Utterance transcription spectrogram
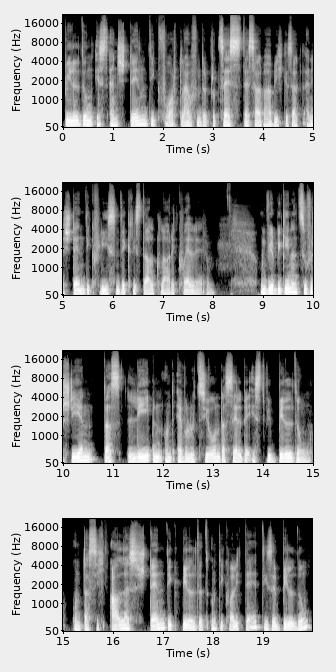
Bildung ist ein ständig fortlaufender Prozess. Deshalb habe ich gesagt, eine ständig fließende, kristallklare Quelle. Und wir beginnen zu verstehen, dass Leben und Evolution dasselbe ist wie Bildung und dass sich alles ständig bildet und die Qualität dieser Bildung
